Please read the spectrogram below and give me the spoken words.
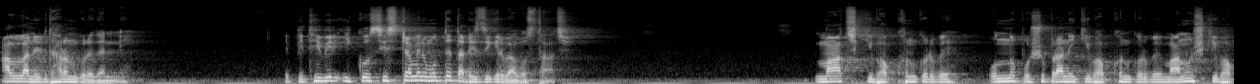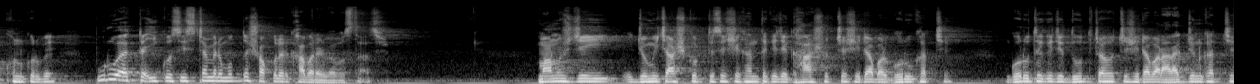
আল্লাহ নির্ধারণ করে দেননি। পৃথিবীর ইকোসিস্টেমের মধ্যে তার রিজিকের ব্যবস্থা আছে। মাছ কি ভক্ষণ করবে? অন্য পশু প্রাণী কী ভক্ষণ করবে, মানুষ কি ভক্ষণ করবে, পুরো একটা ইকোসিস্টেমের মধ্যে সকলের খাবারের ব্যবস্থা আছে। মানুষ যেই জমি চাষ করতেছে, সেখান থেকে যে ঘাস হচ্ছে, সেটা আবার গরু খাচ্ছে। গরু থেকে যে দুধটা হচ্ছে, সেটা আবার আরেকজন খাচ্ছে।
